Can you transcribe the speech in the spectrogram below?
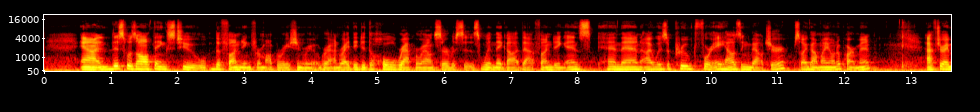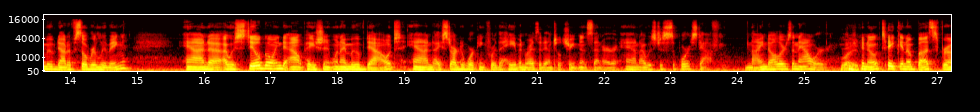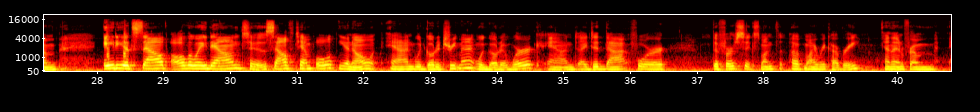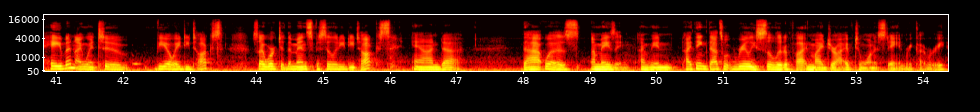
And this was all thanks to the funding from Operation Rio Grande, right? They did the whole wraparound services when they got that funding, and and then I was approved for a housing voucher, so I got my own apartment after I moved out of sober living. And uh, I was still going to outpatient when I moved out, and I started working for the Haven Residential Treatment Center, and I was just support staff, nine dollars an hour. Right. You know, taking a bus from 80th South all the way down to South Temple, you know, and would go to treatment, would go to work, and I did that for the first six months of my recovery. And then from Haven, I went to VOA Detox. So I worked at the men's facility detox, and uh, that was amazing. I mean, I think that's what really solidified my drive to want to stay in recovery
